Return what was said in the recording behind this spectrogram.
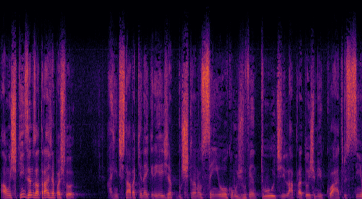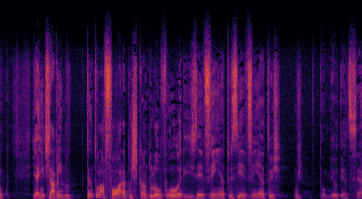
Há uns 15 anos atrás, né, pastor? A gente estava aqui na igreja buscando ao Senhor como juventude, lá para 2004, 2005. E a gente estava indo tanto lá fora buscando louvores, eventos e eventos. Oh, meu Deus do céu.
